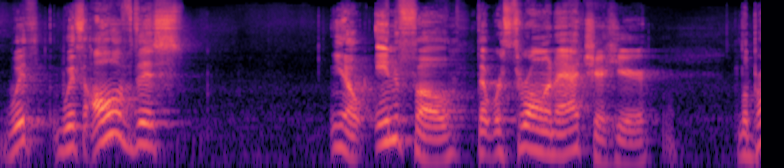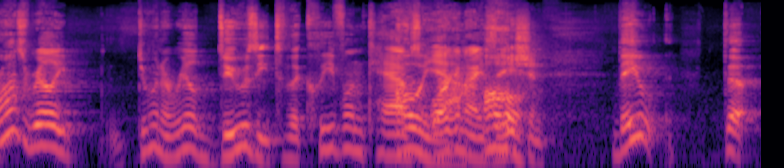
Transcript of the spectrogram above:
With with all of this, you know, info that we're throwing at you here, LeBron's really doing a real doozy to the Cleveland Cavs Oh, yeah. Oh. organization. They the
